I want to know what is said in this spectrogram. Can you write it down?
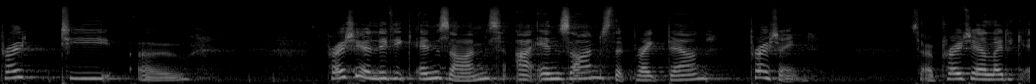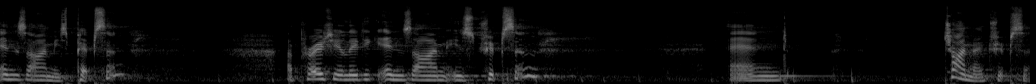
Proteo Proteolytic enzymes are enzymes that break down protein. So a proteolytic enzyme is pepsin. A proteolytic enzyme is trypsin. And chymotrypsin.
